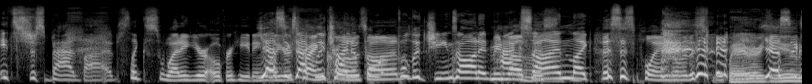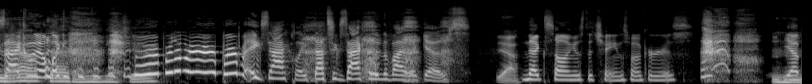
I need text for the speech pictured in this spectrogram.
it's just bad vibes. It's like sweating. You're overheating. while Yes, you're exactly. Trying, Trying to pull, on. pull the jeans on and Meanwhile, pack this- sun. Like this is playing over the speaker. Yes, exactly. now I'm like, exactly. That's exactly the vibe it gives. Yeah. Next song is the Chainsmokers. Mm-hmm. Yep.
